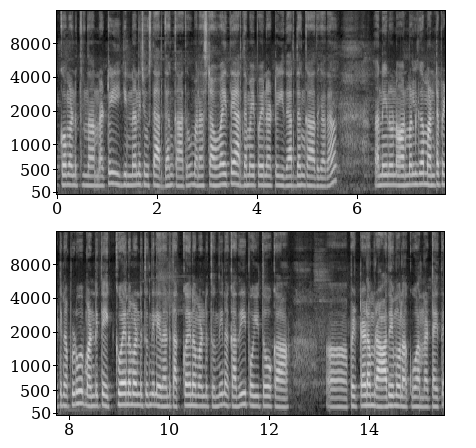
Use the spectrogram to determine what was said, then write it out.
ఎక్కువ మండుతుందా అన్నట్టు ఈ గిన్నెని చూస్తే అర్థం కాదు. మన స్టవ్ అయితే అర్థమైపోయినట్టు ఇది అర్థం కాదు కదా. నేను నార్మల్గా మంట పెట్టినప్పుడు మండితే ఎక్కువైనా మండుతుంది లేదంటే తక్కువైనా మండుతుంది. నాకు అది పొయ్యితో ఒక పెట్టడం రాదేమో నాకు అన్నట్టయితే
